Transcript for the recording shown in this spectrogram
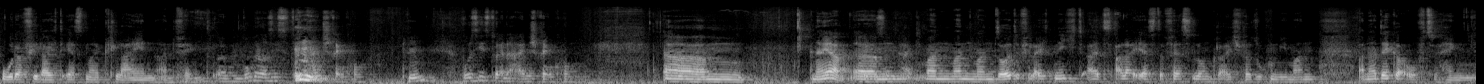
oder vielleicht erstmal klein anfängt. Ähm, wo genau siehst du eine Einschränkung? Hm? Wo siehst du eine Einschränkung? Ähm, naja, ähm, man, man, man sollte vielleicht nicht als allererste Fesselung gleich versuchen, jemanden an der Decke aufzuhängen.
